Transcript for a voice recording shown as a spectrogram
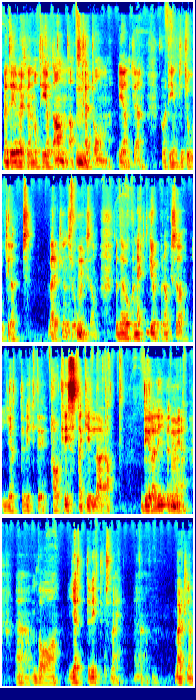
men det är verkligen något helt annat, tvärtom egentligen. Från att inte tro till att verkligen tro. Liksom. Så där var Connect-gruppen också jätteviktig. Ha kristna killar att dela livet med eh, var jätteviktigt för mig. Eh, verkligen.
